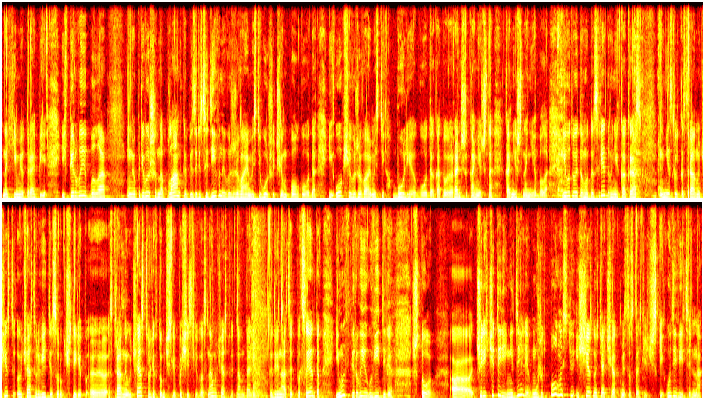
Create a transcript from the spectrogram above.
на химиотерапии. И впервые была превышена планка безрецидивной выживаемости больше, чем полгода, и общей выживаемости более года, которой раньше, конечно, конечно, не было. И вот в этом вот исследовании как раз несколько стран участвовали, видите, 44 э, страны участвовали, в том числе посчастливилось нам участвовать, нам дали 12 пациентов, пациентов. И мы впервые увидели, что а, через 4 недели может полностью исчезнуть очаг метастатический. Удивительно.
